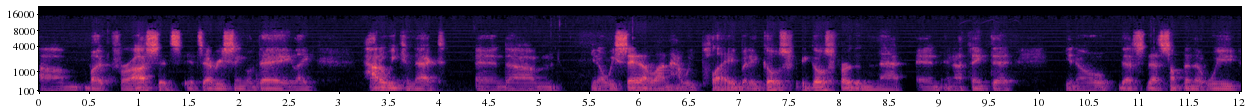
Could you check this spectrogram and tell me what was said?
Um, but for us, it's it's every single day. Like, how do we connect? And um, you know, we say that a lot in how we play, but it goes it goes further than that. And and I think that you know that's that's something that we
